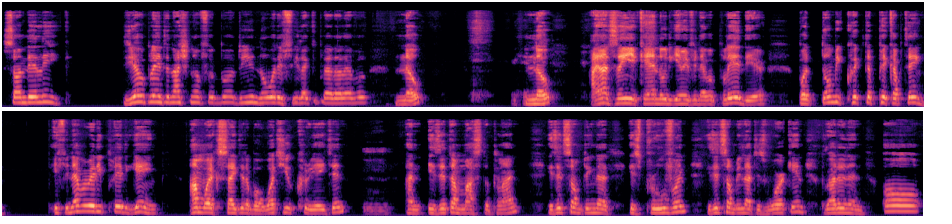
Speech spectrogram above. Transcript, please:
Sunday League. Did you ever play international football? Do you know what it feels like to play at that level? No. No. I'm not saying you can't know the game if you never played there, but don't be quick to pick up thing. If you never really played the game, I'm more excited about what you're creating Mhm. and is it a master plan? Is it something that is proven? Is it something that is working rather than, oh,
